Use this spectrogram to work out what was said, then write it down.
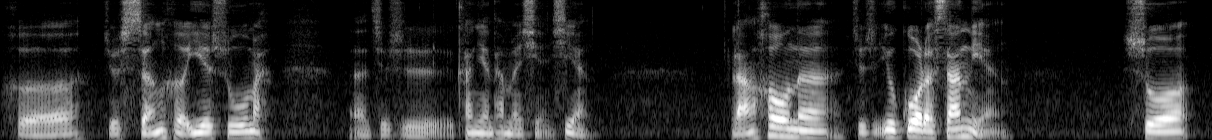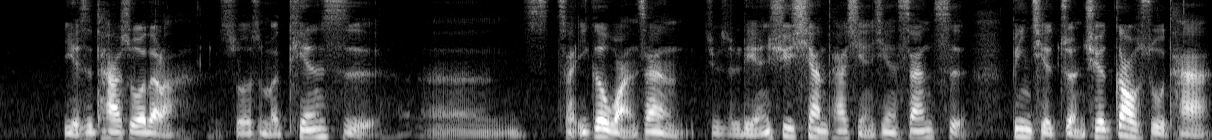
和就神和耶稣嘛，呃，就是看见他们显现。然后呢，就是又过了三年，说也是他说的了，说什么天使，嗯，在一个晚上就是连续向他显现三次，并且准确告诉他。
